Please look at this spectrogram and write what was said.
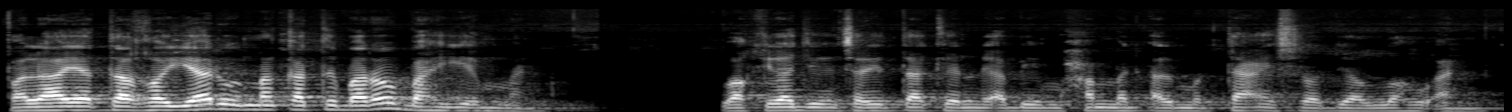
Fala yataghayyaru maka teu barobah ieu man. Waqila jeung caritakeun li Abi Muhammad Al-Murta'is radhiyallahu anhu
